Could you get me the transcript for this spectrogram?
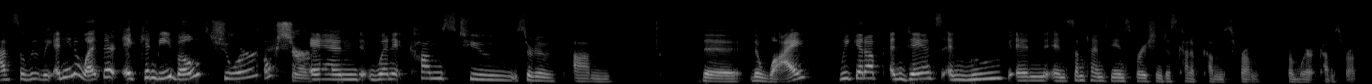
absolutely. And you know what? There it can be both, sure. Oh, sure. And when it comes to sort of um, the the why we get up and dance and move, and and sometimes the inspiration just kind of comes from from where it comes from.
